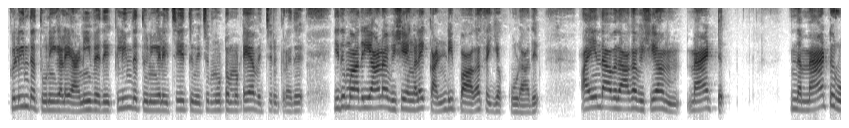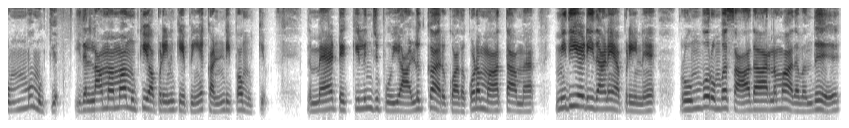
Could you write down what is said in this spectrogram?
கிழிந்த துணிகளை அணிவது கிழிந்த துணிகளை சேர்த்து வச்சு மூட்டை மூட்டையா வச்சிருக்கிறது. இது மாதிரியான விஷயங்களை கண்டிப்பாக செய்யக்கூடாது. ஐந்தாவதாக விஷயம் மேட்டு இந்த மேட்டு ரொம்ப முக்கியம். இதெல்லாமாமா முக்கியம் அப்படின்னு கேட்பீங்க கண்டிப்பாக முக்கியம். இந்த மேட்டு கிழிஞ்சு போய் அழுக்காக இருக்கும். அதை கூட மாத்தாம மிதியடி தானே அப்படின்னு ரொம்ப ரொம்ப சாதாரணமாக அதை வந்து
